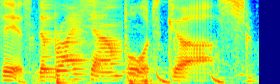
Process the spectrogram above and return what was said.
This is the Bright Sound Podcast.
